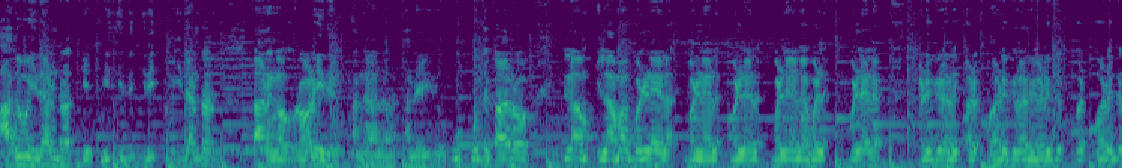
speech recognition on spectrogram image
அதுவும் இதன்ற இது இது இதன்ற தானுங்க ஒரு வேளை இது அந்த அந்த- இது ஊ- ஊத்த கலரோ இல்லாம இல்லாமல் வெள்ளையில வெள்ளையில வெள்ளையில வெள்ளையில வெள்ளை வெள்ளையில எடுக்கிறது எடுக்கிறது எடுக்க எடுக்க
